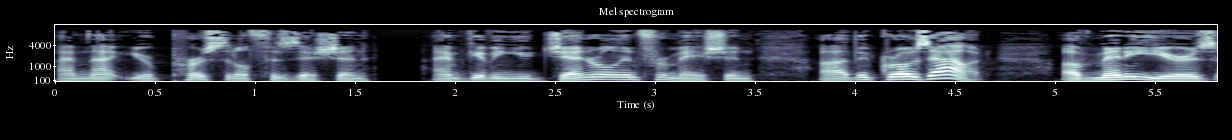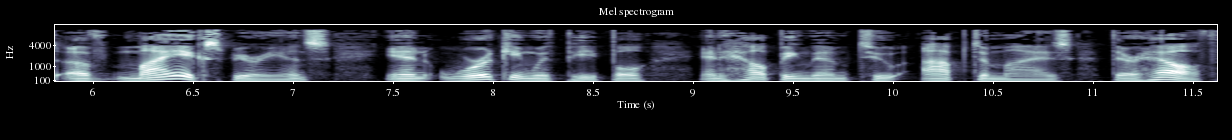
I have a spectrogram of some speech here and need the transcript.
I'm not your personal physician. I'm giving you general information uh, that grows out of many years of my experience in working with people and helping them to optimize their health.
